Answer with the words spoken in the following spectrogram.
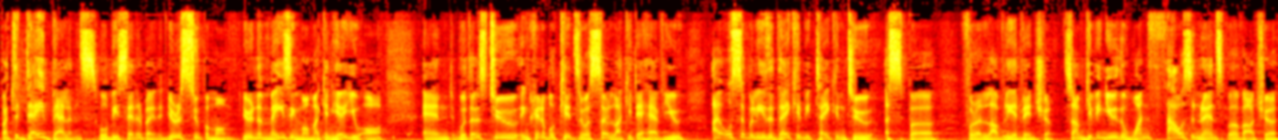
But today, balance will be celebrated. You're a super mom. You're an amazing mom. I can hear you are. And with those two incredible kids who are so lucky to have you, I also believe that they can be taken to a spur for a lovely adventure. So I'm giving you the 1,000 Rand spur voucher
